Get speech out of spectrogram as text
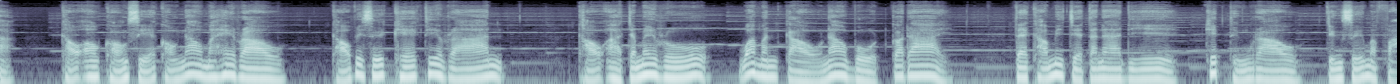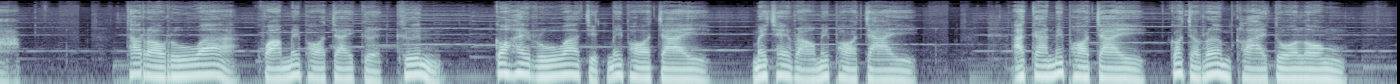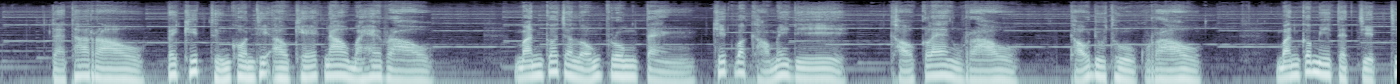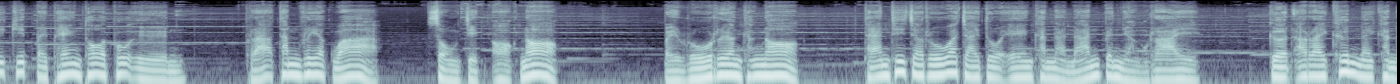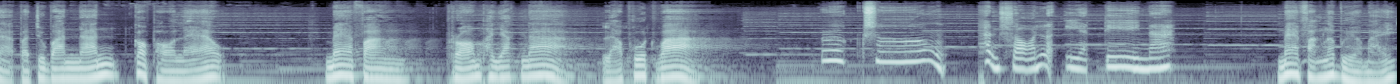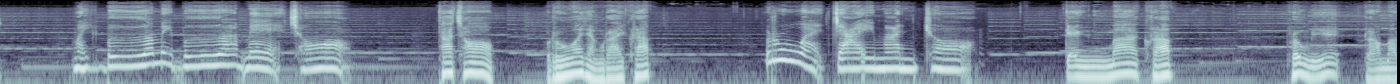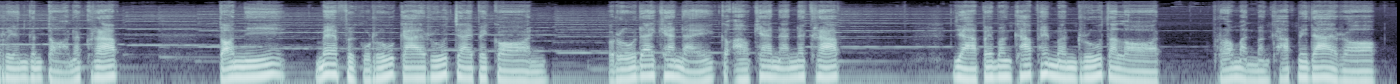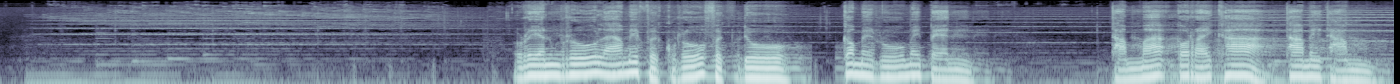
เขาเอาของเสียของเน่ามาให้เรา เขาไปซื้อเค้กที่ร้าน เขาอาจจะไม่รู้ว่ามันเก่าเน่าบูดก็ได้ แต่เขามีเจตนาดี คิดถึงเราจึงซื้อมาฝาก ถ้าเรารู้ว่าความไม่พอใจเกิดขึ้น ก็ให้รู้ว่าจิตไม่พอใจ ไม่ใช่เราไม่พอใจ อาการไม่พอใจก็จะเริ่มคลายตัวลง แต่ถ้าเราไปคิดถึงคนที่เอาเค้กเน่ามาให้เรา มันก็จะหลงปรุงแต่ง คิดว่าเขาไม่ดี เขาแกล้งเรา เขาดูถูกเรา มันก็มีแต่จิตที่คิดไปเพ่งโทษผู้อื่น พระท่านเรียกว่า ส่งจิตออกนอก ไปรู้เรื่องข้างนอก แทนที่จะรู้ว่าใจตัวเองขณะนั้นเป็นอย่างไร เกิดอะไรขึ้นในขณะปัจจุบันนั้นก็พอแล้ว แม่ฟังพร้อมพยักหน้า แล้วพูดว่ารึกซึ้งท่านสอนละเอียดดีนะ แม่ฟังแล้วเบื่อไหม ไม่เบื่อไม่เบื่อแม่ชอบ ถ้าชอบ รู้ว่าอย่างไรครับรู้ว่าใจมันชอบ เก่งมากครับ พรุ่งนี้เรามาเรียนกันต่อนะครับ ตอนนี้แม่ฝึกรู้กายรู้ใจไปก่อน รู้ได้แค่ไหนก็เอาแค่นั้นนะครับ อย่าไปบังคับให้มันรู้ตลอด เพราะมันบังคับไม่ได้หรอก เรียนรู้แล้วไม่ฝึกรู้ฝึกดู ก็ไม่รู้ไม่เป็น ธรรมะก็ไร้ค่าถ้าไม่ทำ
